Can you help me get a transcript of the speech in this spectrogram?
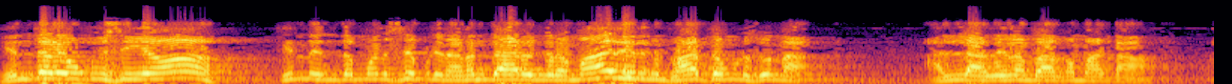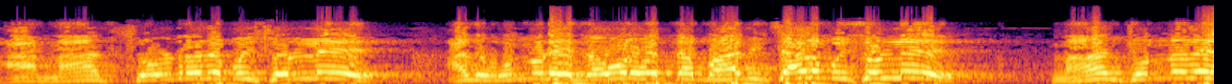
எந்த அளவுக்கு விஷயம்? என்ன இந்த மனுஷன் இப்படி நடந்தாருங்கிற மாதிரி இருக்கு பார்த்தோம்னு சொன்னான் அல்ல அதெல்லாம் பார்க்க மாட்டான். ஆ, நான் சொல்றத போய் சொல்லு. அது உன்னுடைய கௌரவத்தை பாதிச்சாலும் போய் சொல்லு. நான் சொன்னதை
